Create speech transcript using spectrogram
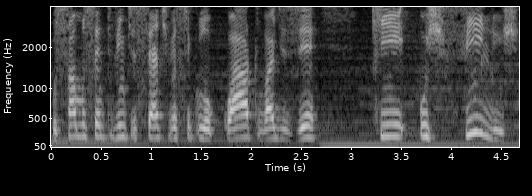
O Salmo 127, versículo 4 vai dizer que os filhos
